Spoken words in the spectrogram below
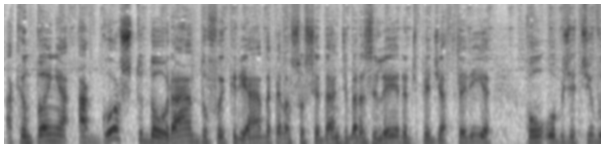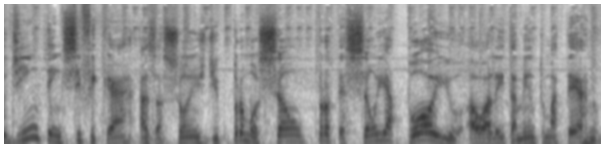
a campanha Agosto Dourado foi criada pela Sociedade Brasileira de Pediatria com o objetivo de intensificar as ações de promoção, proteção e apoio ao aleitamento materno.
